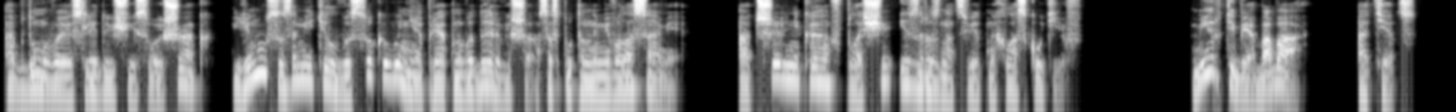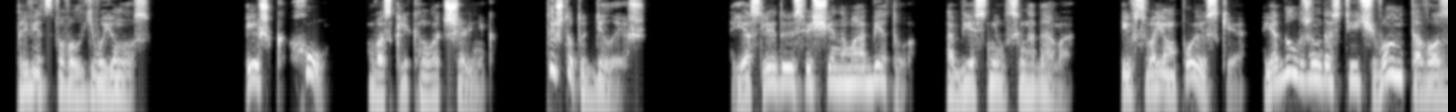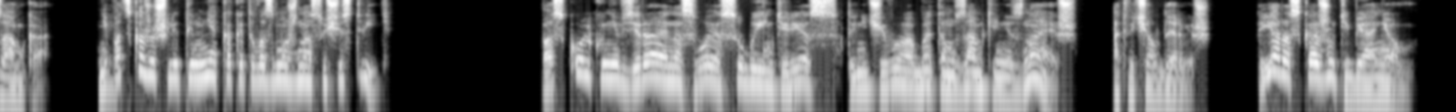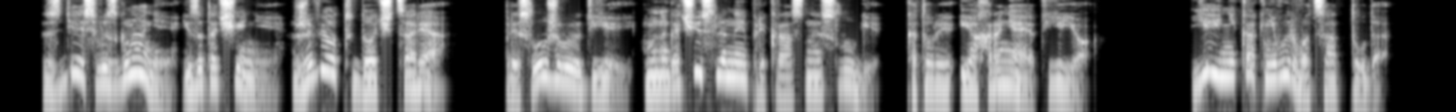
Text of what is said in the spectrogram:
Обдумывая следующий свой шаг, Юнус заметил высокого неопрятного дервиша со спутанными волосами, отшельника в плаще из разноцветных лоскутьев. «Мир тебе, баба!» «Отец!» — приветствовал его Юнус. «Ишк-ху!» — воскликнул отшельник. «Ты что тут делаешь?» «Я следую священному обету», — объяснил сын Адама. «И в своем поиске я должен достичь вон того замка. Не подскажешь ли ты мне, как это возможно осуществить? Поскольку, невзирая на свой особый интерес, ты ничего об этом замке не знаешь, отвечал Дервиш, я расскажу тебе о нем. Здесь, в изгнании и заточении, живет дочь царя. Прислуживают ей многочисленные прекрасные слуги, которые и охраняют ее. Ей никак не вырваться оттуда,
